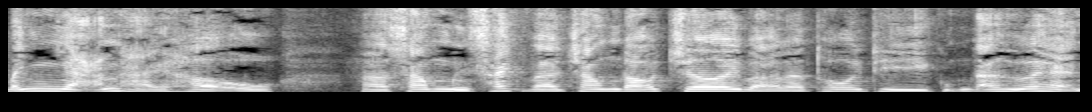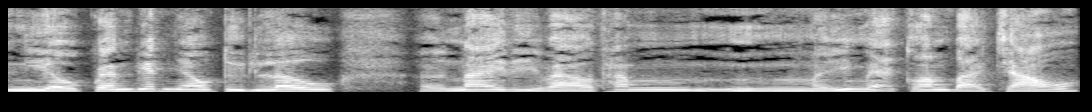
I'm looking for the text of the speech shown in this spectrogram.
bánh nhãn hải hậu. À, xong mình xách vào trong đó chơi bảo là thôi thì cũng đã hứa hẹn nhiều quen biết nhau từ lâu nay thì vào thăm mấy mẹ con bà cháu.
